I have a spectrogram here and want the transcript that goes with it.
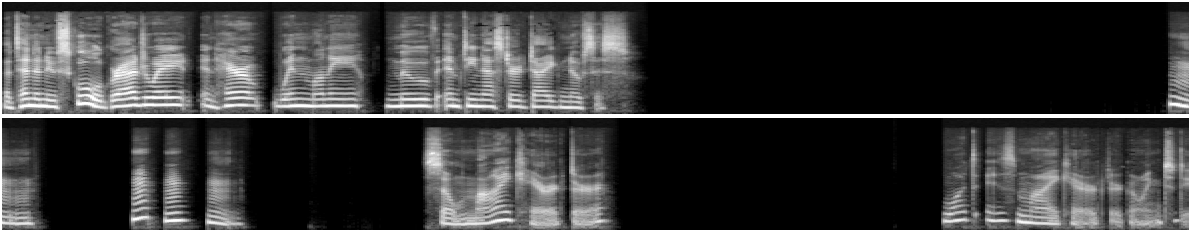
attend a new school, graduate, inherit, win money, move, empty nester, diagnosis. Hmm. Hmm, hmm, hmm. So my character. What is my character going to do?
